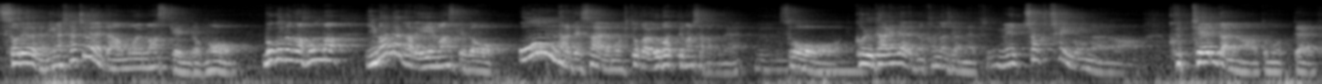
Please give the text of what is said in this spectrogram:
それは何が社長やとは思いますけれども僕なんかほんま今だから言えますけど女でさえも人から奪ってましたからね、うん、そう。これ誰々の彼女はねめちゃくちゃいい女やな。食ってやりたいなと思って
